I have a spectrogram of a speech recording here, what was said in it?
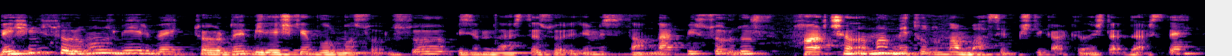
Beşinci sorumuz bir vektörde bileşke bulma sorusu. Bizim derste söylediğimiz standart bir sorudur. Parçalama metodundan bahsetmiştik arkadaşlar derste.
